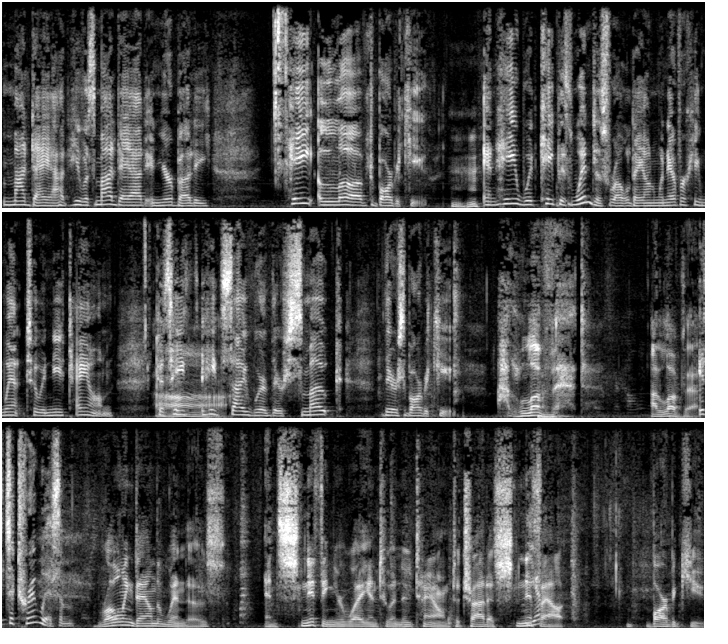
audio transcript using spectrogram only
my dad. He was my dad and your buddy. He loved barbecue. Mm-hmm. And he would keep his windows rolled down whenever he went to a new town, because Ah. he he'd say, "Where there's smoke, there's barbecue." I love that. I love that. It's a truism. Rolling down the windows and sniffing your way into a new town to try to sniff Yep. out barbecue.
